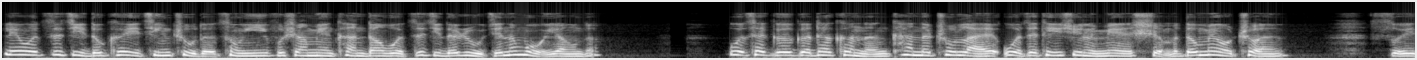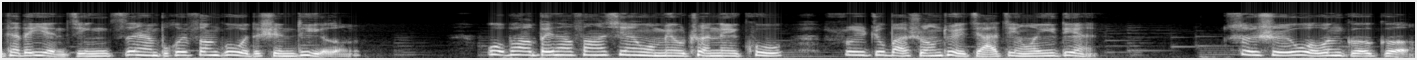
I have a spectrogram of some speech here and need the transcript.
连我自己都可以清楚地从衣服上面看到我自己的乳尖的模样的。我猜哥哥他可能看得出来我在 T 恤里面什么都没有穿，所以他的眼睛自然不会放过我的身体了。我怕被他发现我没有穿内裤。所以就把双腿夹紧了一点。此时我问哥哥：“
